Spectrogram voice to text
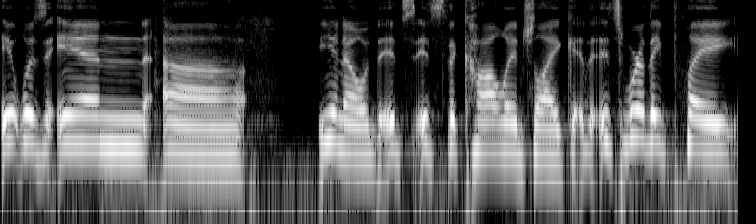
It was in, uh, you know, it's it's the college like it's where they play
